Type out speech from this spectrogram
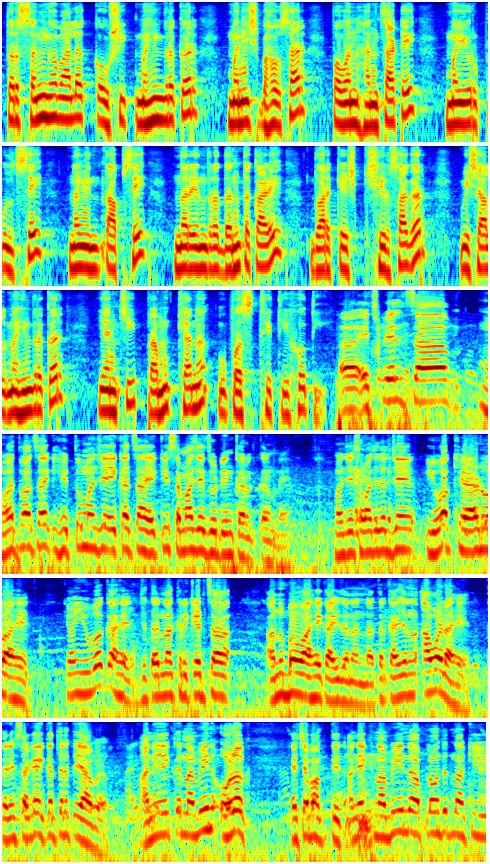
तर संघमालक कौशिक महिंद्रकर मनीष भावसार पवन हंचाटे मयूर पुलसे नवीन तापसे नरेंद्र दंतकाळे द्वारकेश क्षीरसागर विशाल महिंद्रकर यांची प्रामुख्यानं उपस्थिती होती. एच पी एलचा महत्त्वाचा एक हेतू म्हणजे एकच आहे की समाज एकजुटीन कर करणे. म्हणजे समाजातील जे युवक खेळाडू आहेत किंवा युवक आहेत जे त्यांना क्रिकेटचा अनुभव आहे काही जणांना तर काही जणांना आवड आहे तर हे सगळे एकत्रित यावं. आणि एक नवीन ओळख याच्या बाबतीत आणि एक नवीन आपलं म्हणतात ना की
